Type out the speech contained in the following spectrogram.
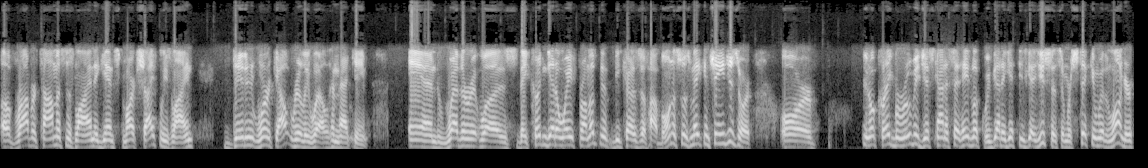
of Robert Thomas's line against Mark Scheifele's line didn't work out really well in that game. And whether it was they couldn't get away from it because of how Bowness was making changes, or, or you know, Craig Berube just kind of said, "Hey, look, we've got to get these guys used to this, and we're sticking with it longer."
